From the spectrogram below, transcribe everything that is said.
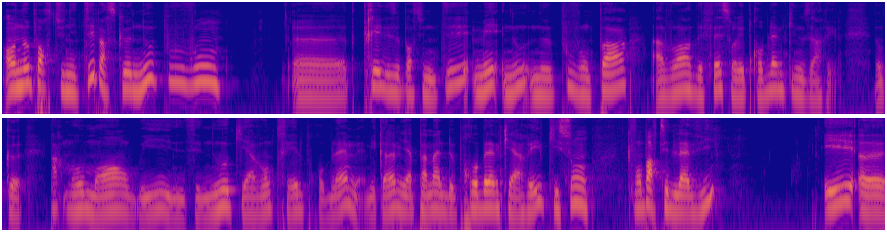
en opportunité? Parce que nous pouvons créer des opportunités, mais nous ne pouvons pas avoir d'effet sur les problèmes qui nous arrivent. Donc par moment, oui, c'est nous qui avons créé le problème, mais quand même, il y a pas mal de problèmes qui arrivent, qui sont font partie de la vie et euh,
